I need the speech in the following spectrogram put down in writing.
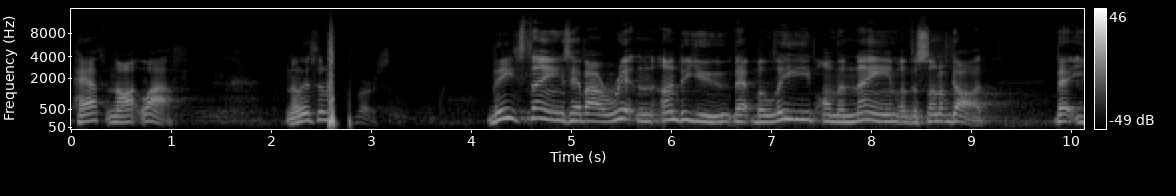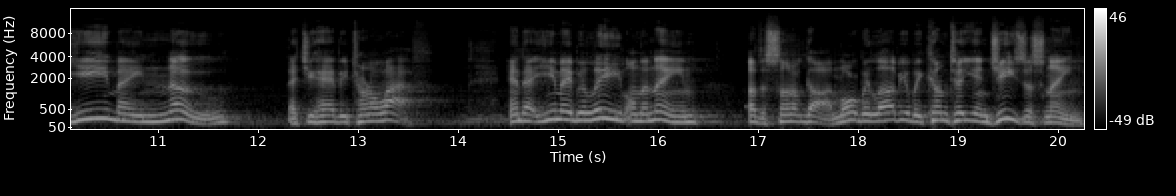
hath not life. Now listen to this verse. These things have I written unto you that believe on the name of the Son of God, that ye may know that you have eternal life, and that ye may believe on the name of the Son of God. Lord, we love you. We come to you in Jesus' name.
